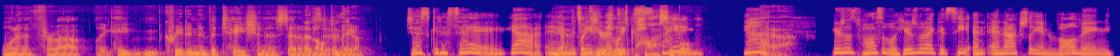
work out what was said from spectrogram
want to throw out like, hey, create an invitation instead of That's an ultimatum. Just gonna say, yeah, an yeah, It's like here's what's exciting. possible. Yeah. yeah. Here's what's possible. Here's what I could see. And and actually involving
